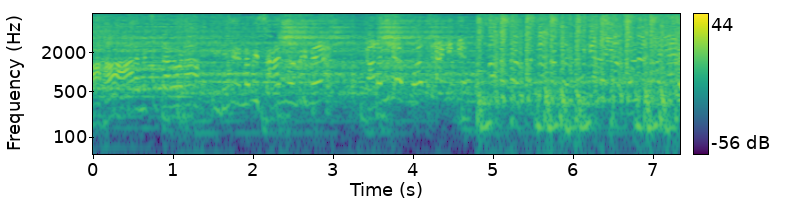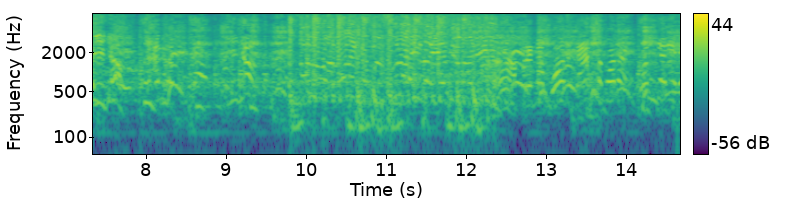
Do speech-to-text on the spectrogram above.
ஆஹா ஆரம்பிச்சுட்டாலோடா இதுவே எல்லாமே சாமி வந்துருமே? கடவுளே போச்சுடா நீங்க ஐயோ அப்புறம் என்ன? போடு போடு. சரி.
